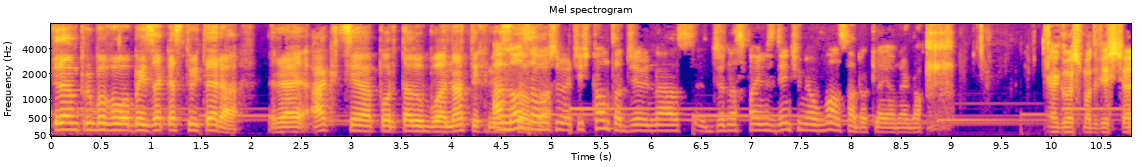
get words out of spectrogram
Trump próbował obejść zakaz Twittera. Reakcja portalu była A natychmiastowa. no, założył jakieś konto, gdzie na, gdzie na swoim zdjęciu miał wąsa doklejonego. Gość ma 200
